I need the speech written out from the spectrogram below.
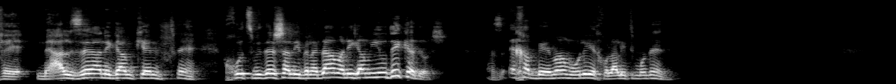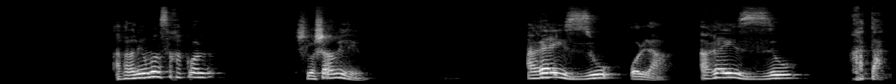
ומעל זה אני גם כן, חוץ מזה שאני בן אדם, אני גם יהודי קדוש. אז איך הבהמה מולי יכולה להתמודד? אבל אני אומר סך הכל שלושה מילים. הרי זו עולה, הרי זו חטאת.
